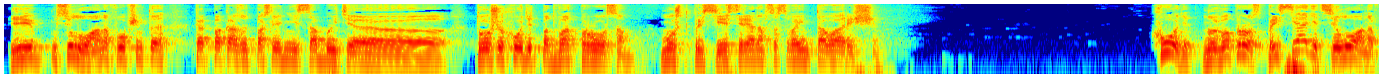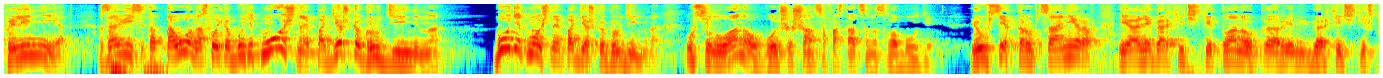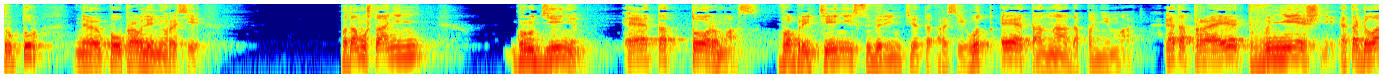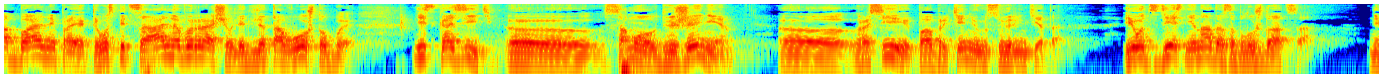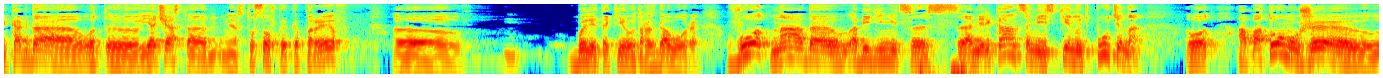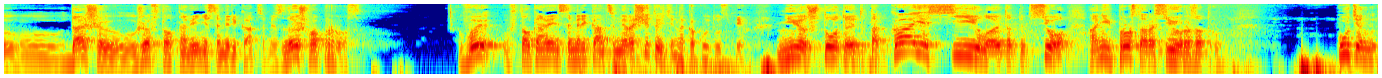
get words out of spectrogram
И Силуанов, в общем-то, как показывают последние события, тоже ходит под вопросом. Может присесть рядом со своим товарищем. Ходит. Но вопрос, присядет Силуанов или нет? зависит от того, насколько будет мощная поддержка Грудинина. Будет мощная поддержка Грудинина, у Силуанова больше шансов остаться на свободе. И у всех коррупционеров и олигархических кланов, олигархических структур э, по управлению Россией. Потому что они... Грудинин – это тормоз в обретении суверенитета России. Вот это надо понимать. Это проект внешний, это глобальный проект. Его специально выращивали для того, чтобы исказить э, само движение э, России по обретению суверенитета. И вот здесь не надо заблуждаться. Когда вот э, я часто с тусовкой КПРФ э, были такие вот разговоры. Вот надо объединиться с американцами и скинуть Путина – вот. А потом уже э, дальше уже в столкновении с американцами. Задаешь вопрос. Вы в столкновении с американцами рассчитываете на какой-то успех? Нет, что-то, это такая сила, это все. Они просто Россию разотрут. Путин э,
